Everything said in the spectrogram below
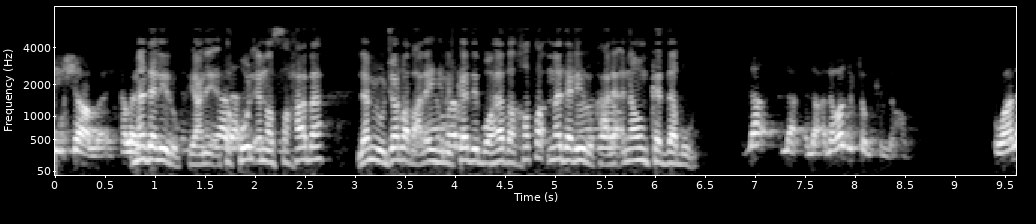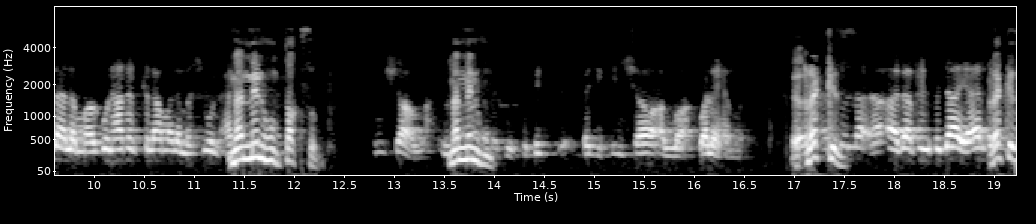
إن شاء الله إن شاء الله. ما دليلك؟ يعني تقول إن الصحابة لم يجرب عليهم الكذب وهذا خطأ؟ ما دليلك على أنهم كذابون لا لا لا أنا ما قلتهم كلهم. وأنا لما أقول هذا الكلام أنا مسؤول عنه. من منهم تقصد؟ إن شاء الله. إن من منهم؟ بجيك- إن شاء الله. ولا يهمك. ركز. لا، أنا في البداية. أرجع ركز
